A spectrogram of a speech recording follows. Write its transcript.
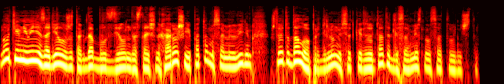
Но, тем не менее, задел уже тогда был сделан достаточно хороший, и потом мы с вами увидим, что это дало определенные все-таки результаты для совместного сотрудничества.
